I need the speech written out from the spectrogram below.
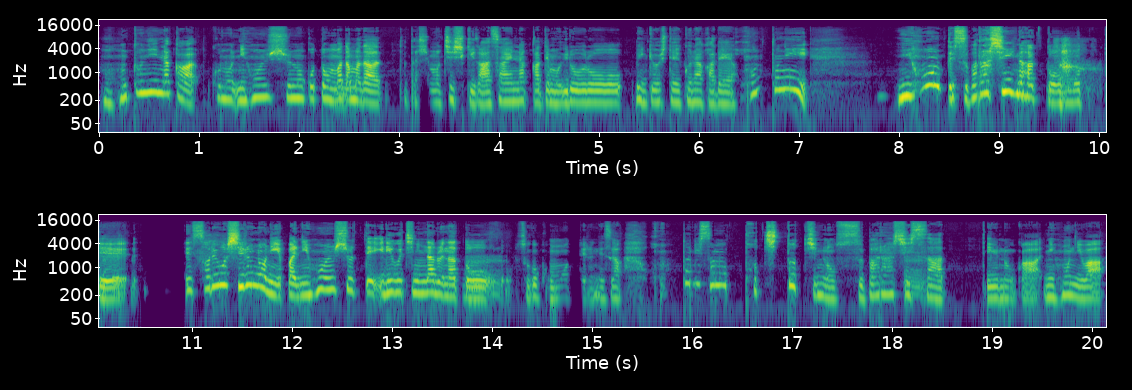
もう本当になんか、この日本酒のことをまだまだ私も知識が浅い中でもいろいろ勉強していく中で、本当に日本って素晴らしいなと思って、で、それを知るのにやっぱり日本酒って入り口になるなとすごく思ってるんですが、本当にその土地土地の素晴らしさっていうのが日本には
